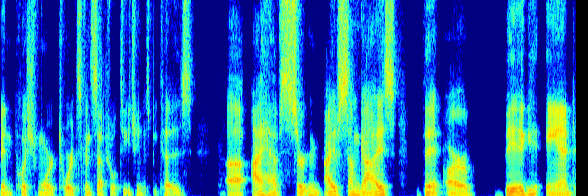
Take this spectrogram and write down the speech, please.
been pushed more towards conceptual teaching is because uh, I have certain, I have some guys that are big and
